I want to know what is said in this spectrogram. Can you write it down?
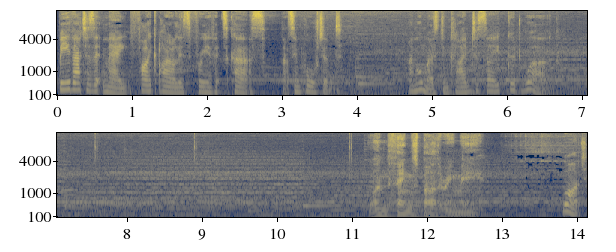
Be that as it may, Fyke Isle is free of its curse. That's important. I'm almost inclined to say good work. One thing's bothering me. What?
